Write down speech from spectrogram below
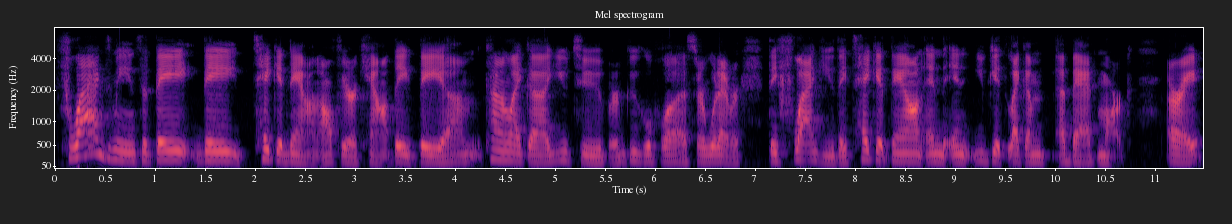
Flagged means that they, they take it down off your account. They, they, um, kind of like a YouTube or Google Plus or whatever. They flag you. They take it down and, and you get like a, a bad mark. All right.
